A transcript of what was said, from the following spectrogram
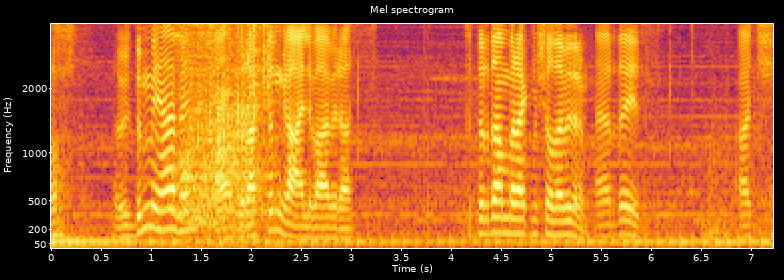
oh, öldüm mü ya ben? Aa, bıraktım galiba biraz. Çıtırdan bırakmış olabilirim. Neredeyiz? Aç.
